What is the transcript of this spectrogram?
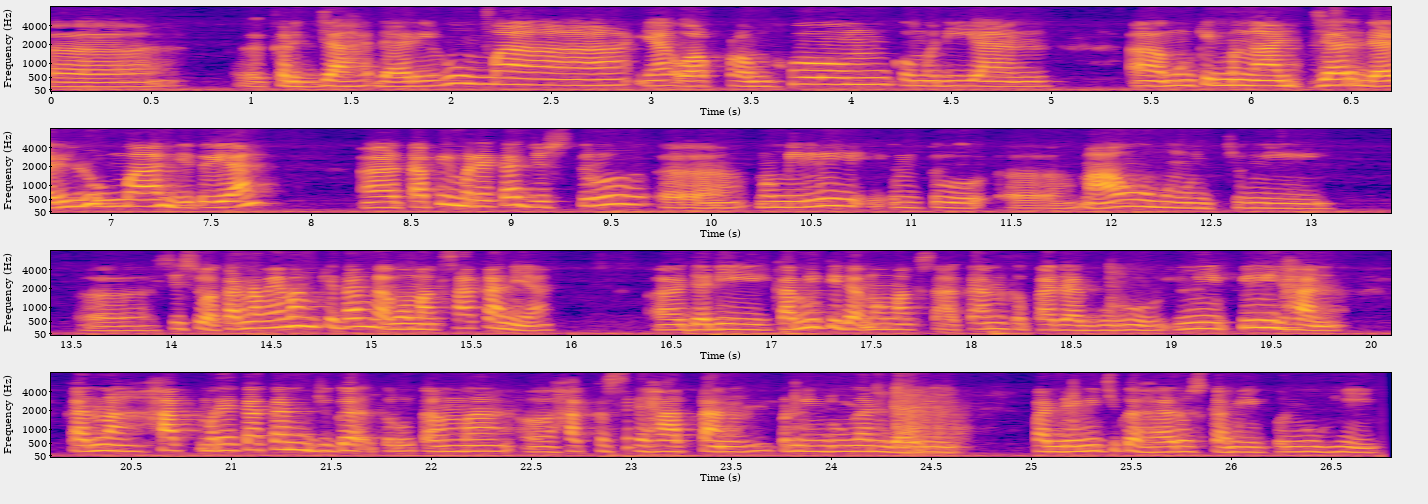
uh, kerja dari rumah, ya work from home, kemudian uh, mungkin mengajar dari rumah gitu ya. Uh, tapi mereka justru uh, memilih untuk uh, mau mengunjungi uh, siswa karena memang kita nggak memaksakan ya Uh, jadi kami tidak memaksakan kepada guru. Ini pilihan karena hak mereka kan juga terutama uh, hak kesehatan, perlindungan dari pandemi juga harus kami penuhi.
